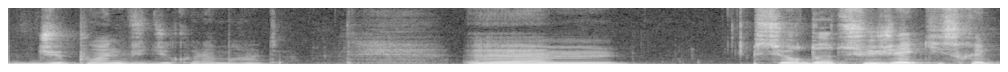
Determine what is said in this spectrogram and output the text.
du point de vue du collaborateur. Euh, sur d'autres sujets qui seraient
